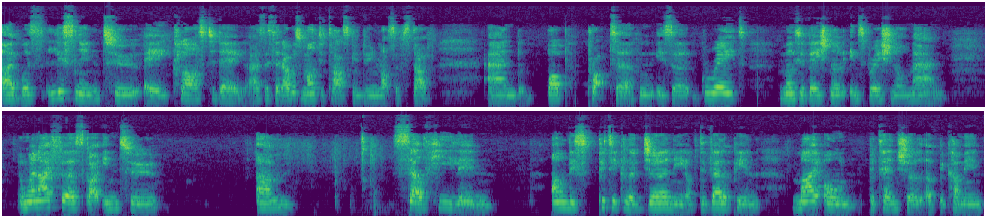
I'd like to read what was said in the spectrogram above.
I was listening to a class today. As I said, I was multitasking, doing lots of stuff. And Bob Proctor, who is a great motivational, inspirational man. And when I first got into um, self healing on this particular journey of developing my own potential of becoming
